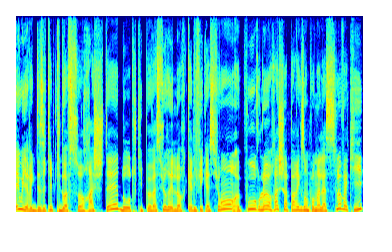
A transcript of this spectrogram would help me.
Et oui, avec des équipes qui doivent se racheter, d'autres qui peuvent assurer leur qualification. Pour le rachat, par exemple, on a la Slovaquie.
